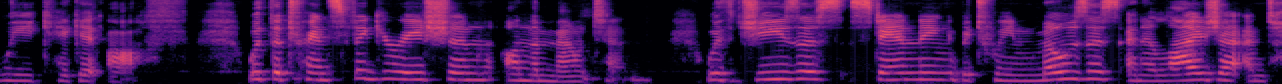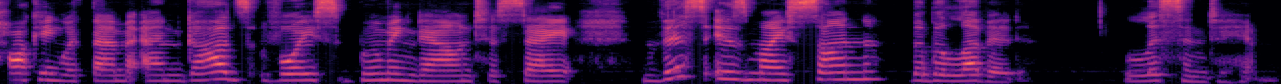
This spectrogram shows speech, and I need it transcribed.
we kick it off with the transfiguration on the mountain, with Jesus standing between Moses and Elijah and talking with them, and God's voice booming down to say, This is my son, the beloved. Listen to him.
